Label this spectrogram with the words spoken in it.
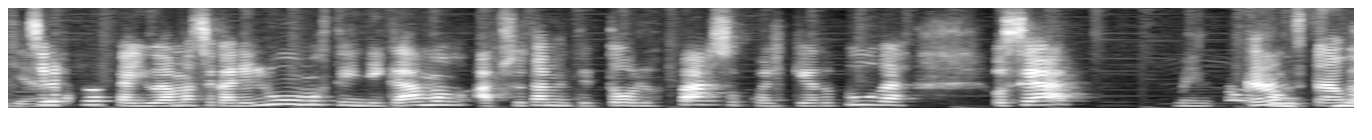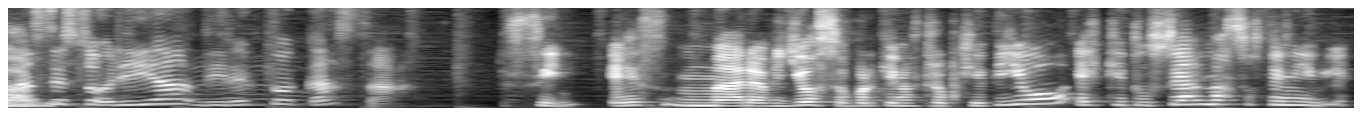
¿cierto? Te ayudamos a sacar el humo, te indicamos absolutamente todos los pasos, cualquier duda. O sea... Me encanta, una asesoría directo a casa. Sí, es maravilloso porque nuestro objetivo es que tú seas más sostenible.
